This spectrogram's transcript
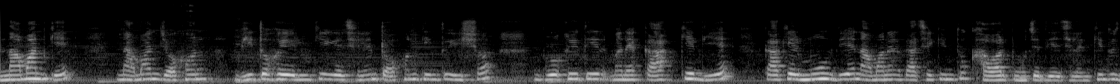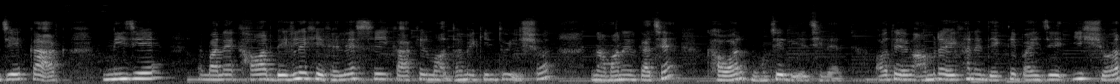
নামানকে, নামান যখন ভীত হয়ে লুকিয়ে গেছিলেন, তখন কিন্তু ঈশ্বর প্রকৃতির মানে কাককে দিয়ে, কাকের মুখ দিয়ে নামানের কাছে কিন্তু খাবার পৌঁছে দিয়েছিলেন। কিন্তু যে কাক নিজে মানে খাওয়ার দেখলে খেয়ে ফেলে, সেই কাকের মাধ্যমে কিন্তু ঈশ্বর নামানের কাছে খাওয়ার পৌঁছে দিয়েছিলেন। অতএব আমরা এখানে দেখতে পাই যে ঈশ্বর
